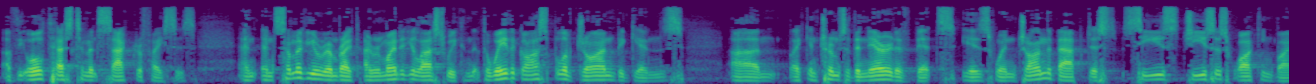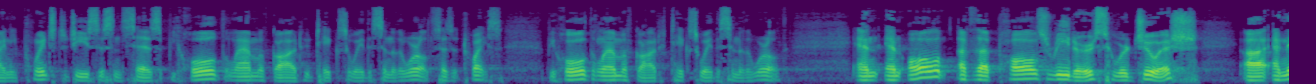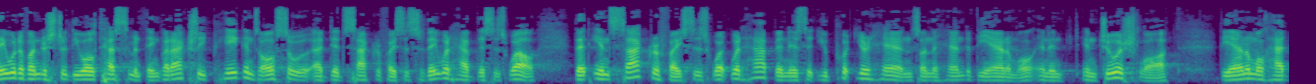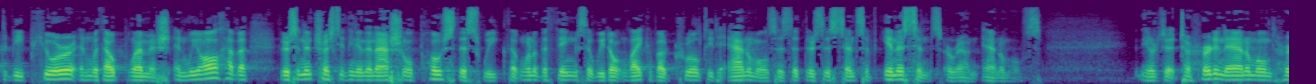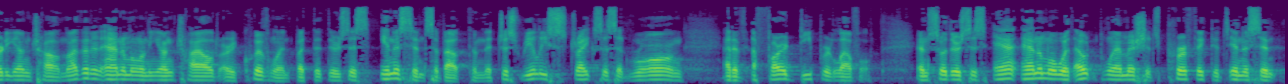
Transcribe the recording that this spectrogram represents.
of the Old Testament sacrifices. And, and some of you remember, I, I reminded you last week, that the way the Gospel of John begins um, like in terms of the narrative bits, is when John the Baptist sees Jesus walking by and he points to Jesus and says, Behold the Lamb of God who takes away the sin of the world. says it twice. Behold the Lamb of God who takes away the sin of the world. And, and all of the Paul's readers who were Jewish, uh, and they would have understood the Old Testament thing, but actually pagans also uh, did sacrifices, so they would have this as well. That in sacrifices, what would happen is that you put your hands on the hand of the animal, and in, in Jewish law, the animal had to be pure and without blemish. And we all have a, there's an interesting thing in the National Post this week that one of the things that we don't like about cruelty to animals is that there's this sense of innocence around animals you know, to, to hurt an animal and hurt a young child. Not that an animal and a young child are equivalent, but that there's this innocence about them that just really strikes us at wrong at a, a far deeper level. And so there's this a- animal without blemish. It's perfect. It's innocent.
